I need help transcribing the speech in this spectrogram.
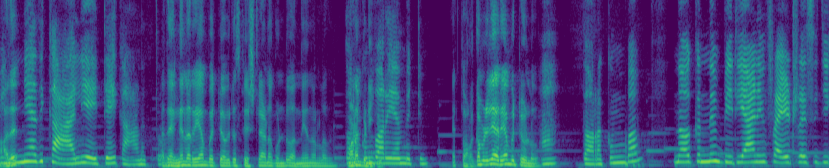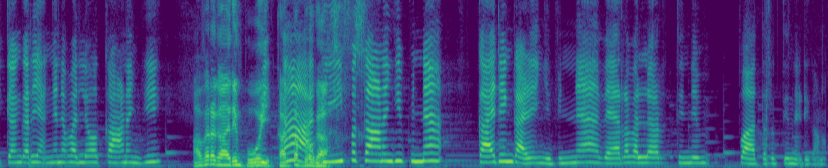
അത് പിന്നെ അത് കാലിയായിട്ടേ കാണത്തു അത് എങ്ങനെ അറിയാൻ പറ്റും? അവർ സ്പെഷ്യലാണ് കൊണ്ടുവന്നേന്നുള്ളത് മണം തുറക്കുമ്പോ പിടിക്കും. അറിയാൻ പറ്റും. ഏ, തുറക്കുമ്പോഴേ അറിയാൻ പറ്റുള്ളൂ? ആ തുറക്കുമ്പം നോക്കുന്ന biryani fried rice chicken curry അങ്ങനെ വല്ലതും ഒക്കെ ആണെങ്കിൽ അവരെ കാര്യം പോയി ആ കട്ടപ്പോക ബീഫൊക്കെ ആണെങ്കിൽ പിന്നെ കാര്യം കഴിഞ്ഞു. പിന്നെ വേറെ വല്ലത്തിന്റെ പാത്രത്തിൽ നിന്ന് എടുക്കണം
